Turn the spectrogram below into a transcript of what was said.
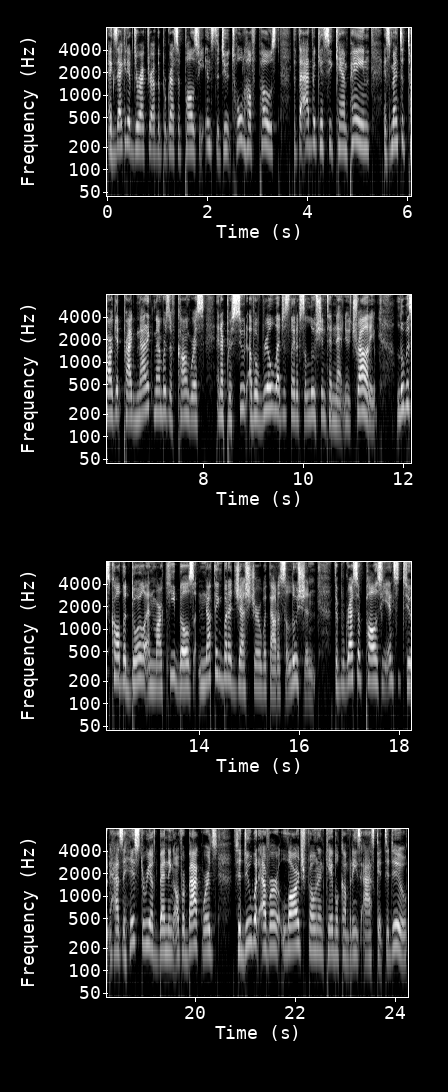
executive director of the Progressive Policy Institute, told HuffPost that the advocacy campaign is meant to target pragmatic members of Congress in a pursuit of a real legislative solution to net neutrality. Lewis called the Doyle and Markey bills nothing but a gesture without a solution. The Progressive Policy Institute has a history of bending over backwards to do whatever large phone and cable companies ask it to do.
